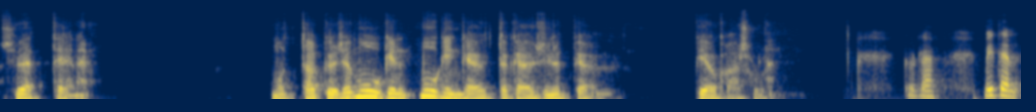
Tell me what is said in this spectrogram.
syötteenä. Mutta kyllä se muukin, muukin käyttö käy sille biokaasulle. Kyllä. Miten,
